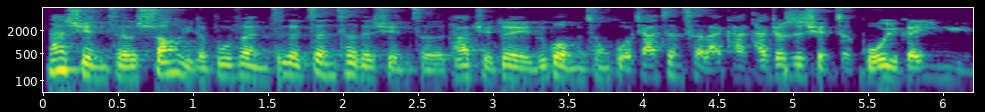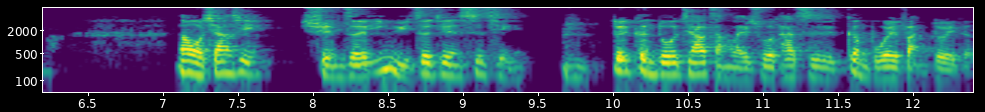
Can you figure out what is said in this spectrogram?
那选择双语的部分，这个政策的选择，它绝对，如果我们从国家政策来看，它就是选择国语跟英语嘛。那我相信，选择英语这件事情，对更多家长来说，他是更不会反对的。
